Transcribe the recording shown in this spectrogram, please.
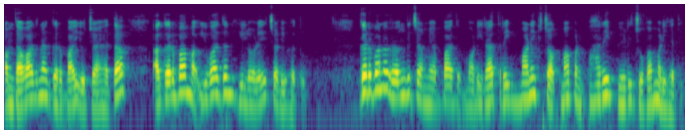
અમદાવાદના ગરબા યોજાયા હતા. આ ગરબામાં યુવાધન હિલોળે ચડ્યું હતું. ગરબાનો રંગ જામ્યા બાદ મોડી રાત્રે માણેક ચોકમાં પણ ભારે ભીડ જોવા મળી હતી.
